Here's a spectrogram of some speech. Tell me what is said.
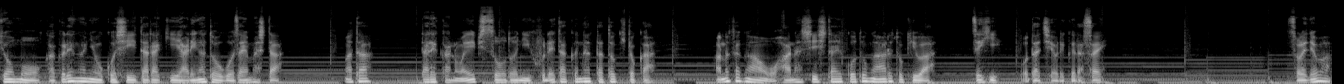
今日も隠れ家にお越しいただきありがとうございました。また誰かのエピソードに触れたくなった時とか、あなたがお話ししたいことがある時は、ぜひお立ち寄りください。それでは、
